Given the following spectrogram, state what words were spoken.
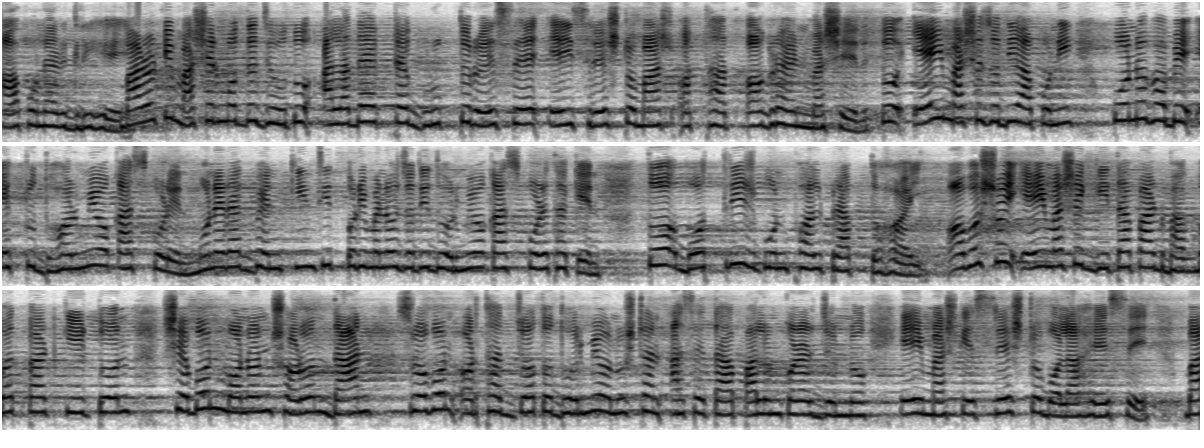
আপনার গৃহে। বারোটি মাসের মধ্যে যেহেতু আলাদা একটা গুরুত্ব রয়েছে এই শ্রেষ্ঠ মাস অর্থাৎ অগ্রহায়ণ মাসের। তো এই মাসে যদি আপনি কোনোভাবে একটু ধর্মীয় কাজ করেন, মনে রাখবেন কিঞ্চিত পরিমাণেও যদি ধর্মীয় কাজ করে থাকেন, তো বত্রিশ গুণ ফল প্রাপ্ত হয়। অবশ্যই এই মাসে গীতা পাঠ, ভাগবত পাঠ, কীর্তন, সেবন, মনন, স্মরণ, দান, শ্রবণ অর্থাৎ যত ধর্মীয় অনুষ্ঠান আছে তা পালন করার জন্য এই মাসকে শ্রেষ্ঠ বলা হয়েছে বা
